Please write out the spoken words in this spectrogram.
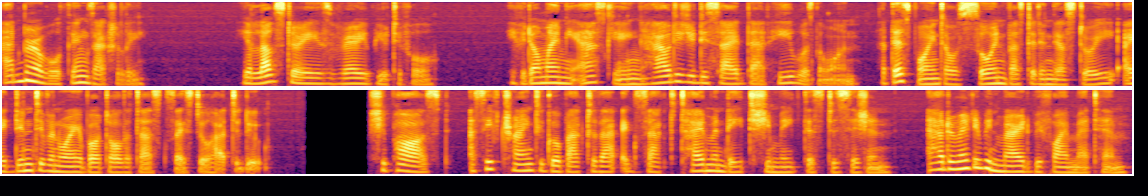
Admirable things, actually. Your love story is very beautiful. If you don't mind me asking, how did you decide that he was the one? At this point, I was so invested in their story, I didn't even worry about all the tasks I still had to do. She paused, as if trying to go back to that exact time and date she made this decision. I had already been married before I met him.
